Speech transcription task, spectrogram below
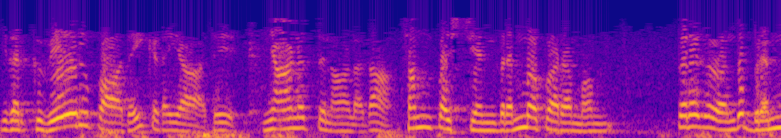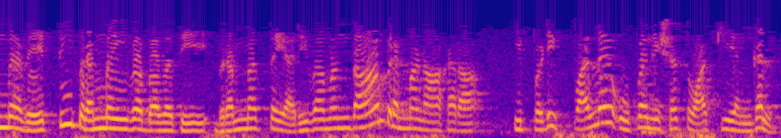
இதற்கு வேறு பாதை கிடையாது. ஞானத்தினாலதான். சம்பஷ்யன் பிரம்ம பரமம் பிறகு வந்து பிரம்ம வேத்தி பிரம்மைவ பவதி. பிரம்மத்தை அறிவமன்தான் பிரம்மனாகரான் இப்படி பல உபனிஷத் வாக்கியங்கள்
